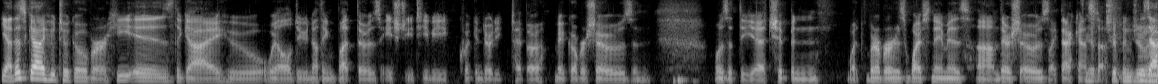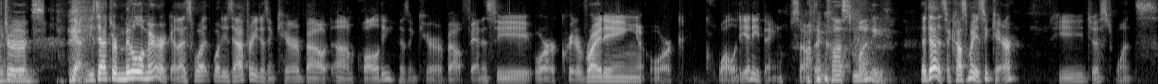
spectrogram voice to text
Yeah, this guy who took over, he is the guy who will do nothing but those HGTV quick and dirty type of makeover shows and was it the uh, Chip and what whatever his wife's name is, um, their shows like that kind of stuff. Chip and He's after- yeah, he's after middle America. That's what what he's after. He doesn't care about um, quality. Doesn't care about fantasy or creative writing or quality anything. So that costs money. that does. It costs money. He doesn't care. He just wants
